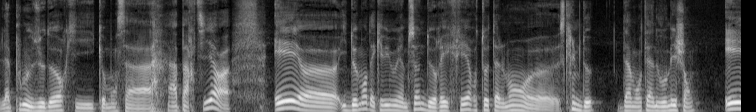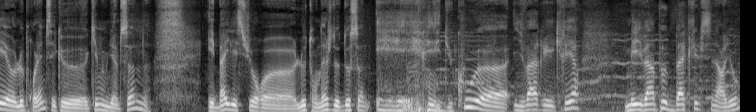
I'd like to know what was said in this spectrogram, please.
la poule aux yeux d'or qui commence à, partir. Et ils demandent à Kevin Williamson de réécrire totalement Scream 2, d'inventer un nouveau méchant. Et le problème, c'est que Kevin Williamson, et bah, il est sur le tournage de Dawson. Et, du coup, il va réécrire mais il va un peu bâcler le scénario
